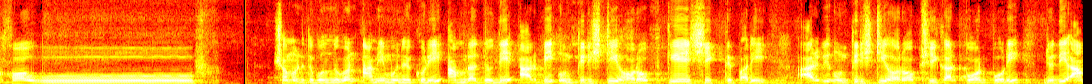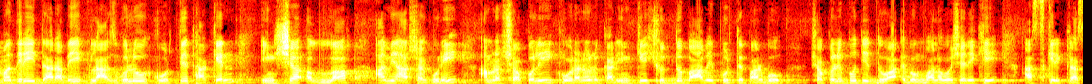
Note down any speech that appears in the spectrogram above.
খাউফ। সম্মানিত বন্ধুগণ, আমি মনে করি আমরা যদি আরবি উনত্রিশটি হরফকে শিখতে পারি, আরবি উনত্রিশটি হরফ শেখার পরপরই যদি আমাদের এই ধারাবাহিক ক্লাসগুলো করতে থাকেন ইনশা আল্লাহ আমি আশা করি আমরা সকলেই কোরআনুল কারিমকে শুদ্ধভাবে পড়তে পারব। সকলের প্রতি দোয়া এবং ভালোবাসা রেখে আজকের ক্লাস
